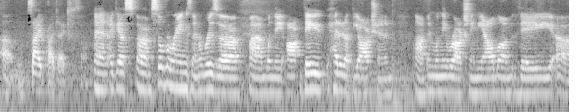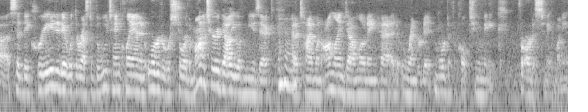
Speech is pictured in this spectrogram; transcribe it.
um, side project." So. And I guess um, Cilvaringz and RZA, um, when they au- they headed up the auction, um, and when they were auctioning the album, they uh, said they created it with the rest of the Wu Tang Clan in order to restore the monetary value of music at a time when online downloading had rendered it more difficult to make for artists to make money.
